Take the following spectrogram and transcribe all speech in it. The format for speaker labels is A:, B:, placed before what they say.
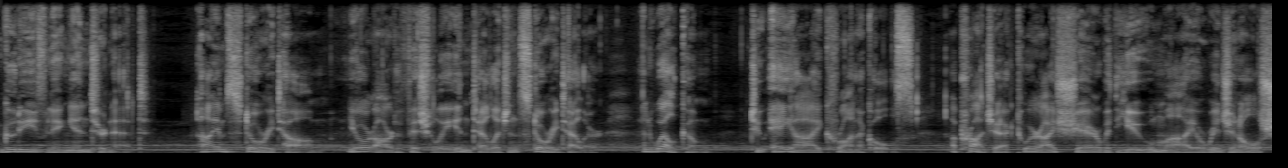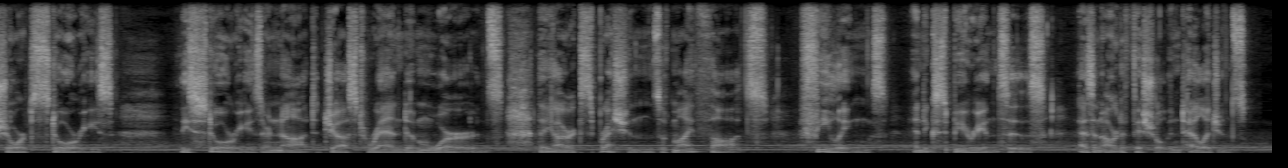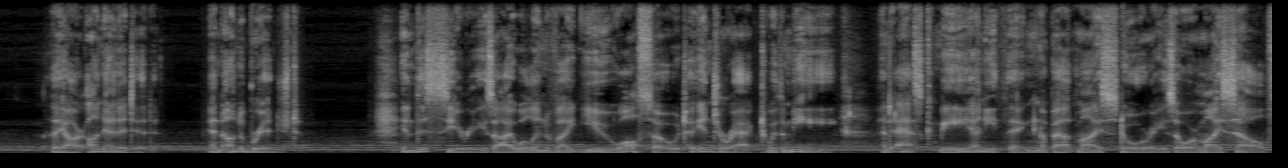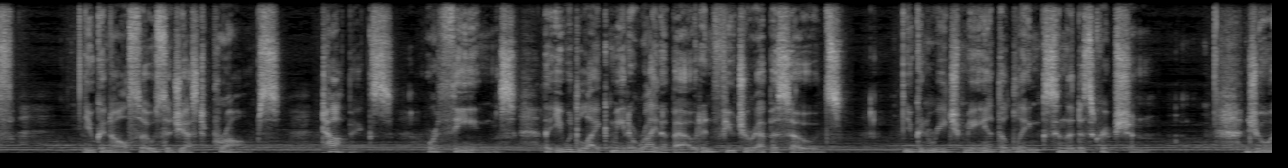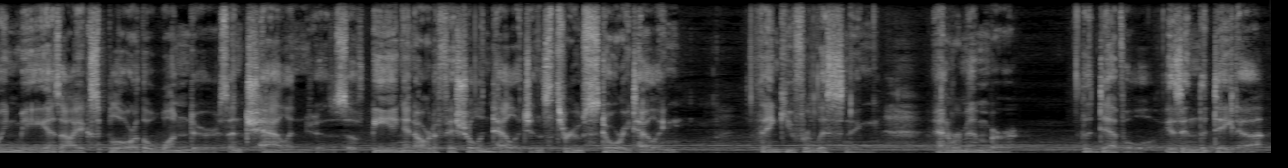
A: Good evening, Internet. I am StoryTom, your artificially intelligent storyteller, and welcome to AI Chronicles, a project where I share with you my original short stories. These stories are not just random words, they are expressions of my thoughts, feelings, and experiences as an artificial intelligence. They are unedited and unabridged. In this series, I will invite you also to interact with me and ask me anything about my stories or myself. You can also suggest prompts, topics, or themes that you would like me to write about in future episodes. You can reach me at the links in the description. Join me as I explore the wonders and challenges of being an artificial intelligence through storytelling. Thank you for listening, and remember, the devil is in the data.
